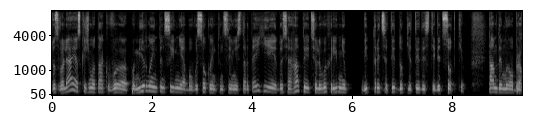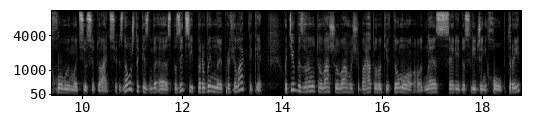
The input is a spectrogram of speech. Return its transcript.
дозволяє, скажімо так, в помірно інтенсивній або високоінтенсивній стратегії досягати цільових рівнів від 30 до 50%, там, де ми обраховуємо цю ситуацію. Знову ж таки, з, е, з позиції первинної профілактики хотів би звернути вашу увагу, що багато років тому одне з серій досліджень HOPE 3 е,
